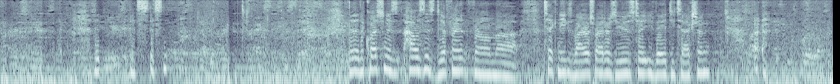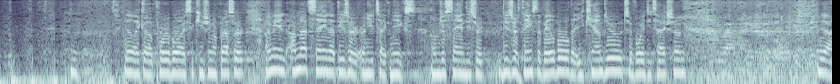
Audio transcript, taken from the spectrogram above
virus scanners? It, it's it's The, the question is, how is this different from uh, techniques virus writers use to evade detection? Like a portable execution compressor. I mean, I'm not saying that these are, are new techniques. I'm just saying these are these are things available that you can do to avoid detection. Yeah.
